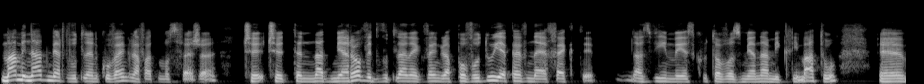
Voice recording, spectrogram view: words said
mamy nadmiar dwutlenku węgla w atmosferze, czy, czy ten nadmiarowy dwutlenek węgla powoduje pewne efekty, nazwijmy je skrótowo zmianami klimatu, e,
